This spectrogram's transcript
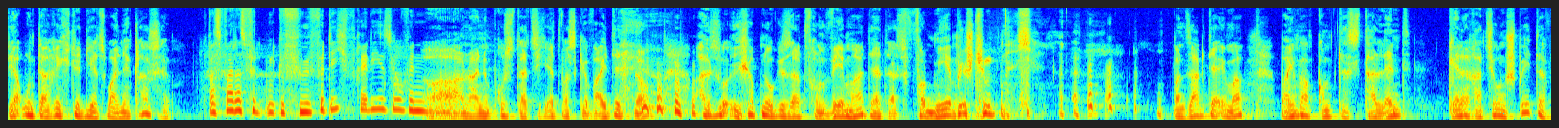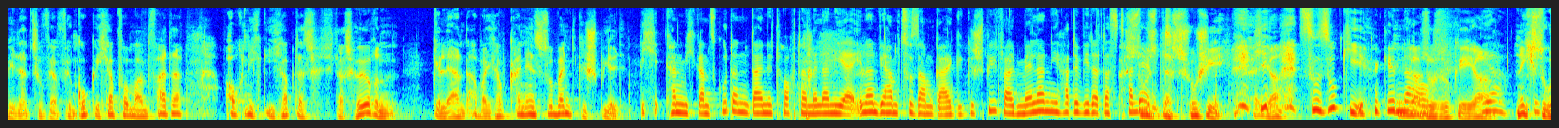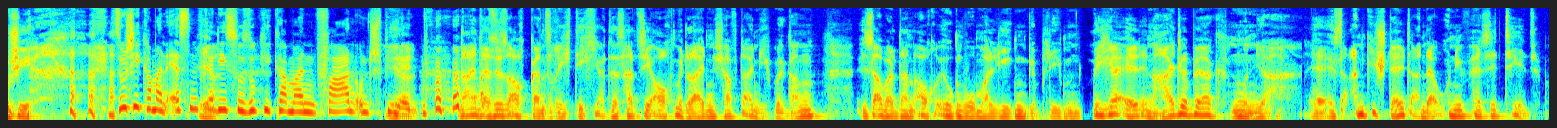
der unterrichtet jetzt meine Klasse. Was war das für ein Gefühl für dich, Freddy? So, wenn ah, meine Brust hat sich etwas geweitet. Ne? also ich habe nur gesagt, von wem hat er das? Von mir bestimmt nicht. Man sagt ja immer, manchmal kommt das Talent Generation später wieder zur Verfügung. Guck, ich habe von meinem Vater auch nicht, ich habe das, das Hören gelernt, aber ich habe kein Instrument gespielt. Ich kann mich ganz gut an deine Tochter Melanie erinnern. Wir haben zusammen Geige gespielt, weil Melanie hatte wieder das Talent. Das Sushi. ja. Suzuki, genau. Ja, Suzuki, ja. ja. Nicht Sushi. Sushi kann man essen, Freddy. Ja. Suzuki kann man fahren und spielen. Ja. Nein, das ist auch ganz richtig. Das hat sie auch mit Leidenschaft eigentlich begangen, ist aber dann auch irgendwo mal liegen geblieben. Michael in Heidelberg, nun ja, er ist angestellt an der Universität.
